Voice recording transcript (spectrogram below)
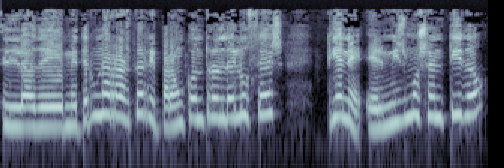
lo de meter una Raspberry para un control de luces tiene el mismo sentido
